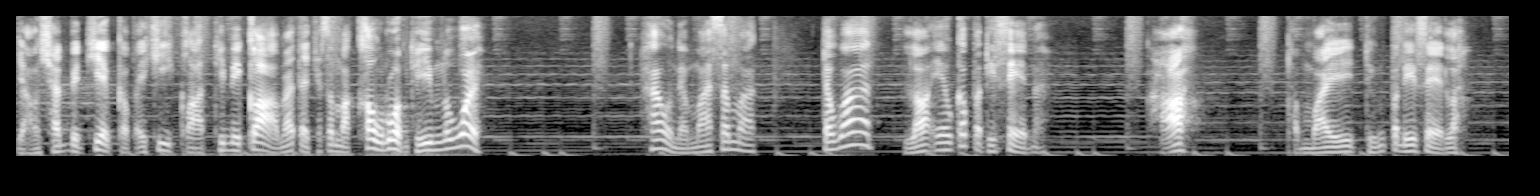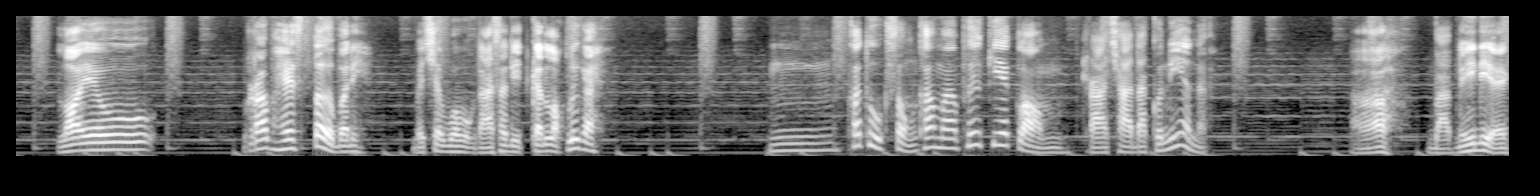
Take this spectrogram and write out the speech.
อย่าเอาฉันไปเทียบกับไอ้ขี้กลาดที่ไม่กล้าแม้แต่จะสมัครเข้าร่วมทีมนะเว้ยเฮ้าเนี่ยมาสมัคร แต่ว่าลอเอลก็ปฏิเสธนะฮะทำไมถึงปฏิเสธล่ะลอเอลรับเฮสเตอร์บะนี่ไม่ใช่ว่าพวกนายสนิทกันหรอกหรือไง อืมเขาถูกส่งเข้ามาเพื่อเกลี้ยกล่อมราชาดากอเนียนอะอ๋อแบบนี้นี่เอง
